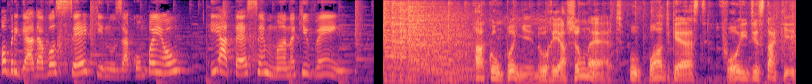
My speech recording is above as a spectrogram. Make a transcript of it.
Obrigada a você que nos acompanhou e até semana que vem. Acompanhe no Reação Net. O podcast foi destaque.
